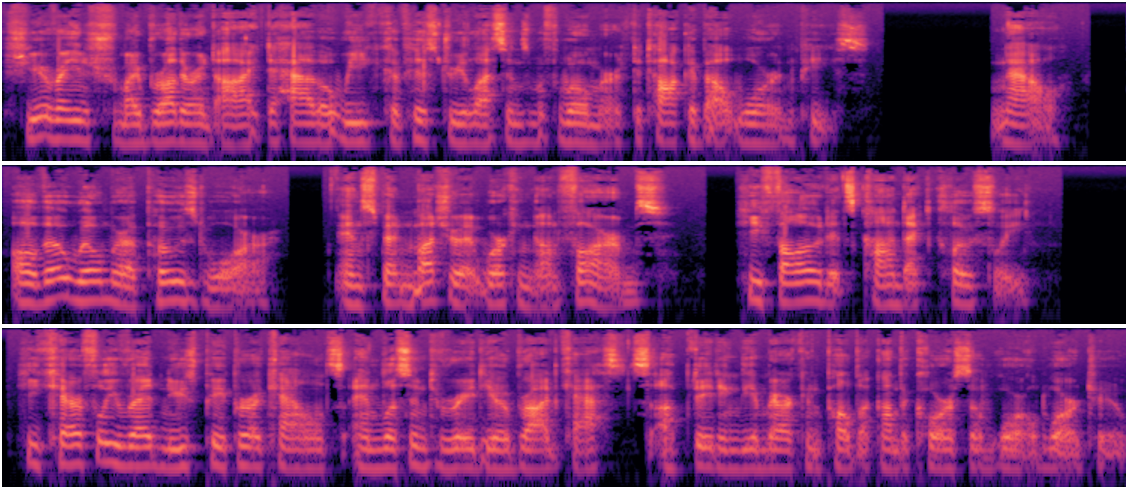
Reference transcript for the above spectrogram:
She arranged for my brother and I to have a week of history lessons with Wilmer to talk about war and peace. Now, although Wilmer opposed war and spent much of it working on farms, he followed its conduct closely. He carefully read newspaper accounts and listened to radio broadcasts updating the American public on the course of World War II.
